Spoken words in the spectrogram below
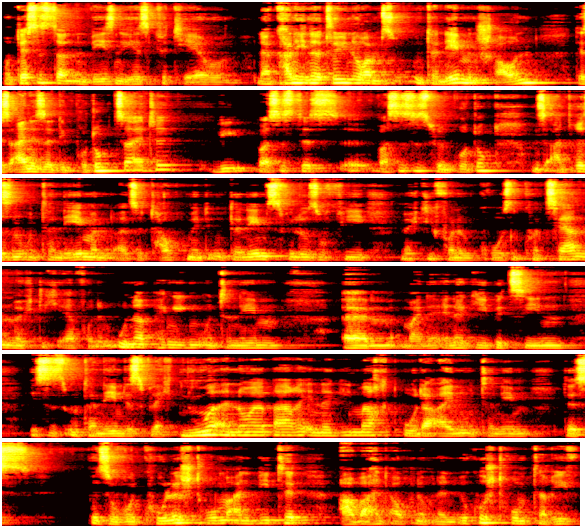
Und das ist dann ein wesentliches Kriterium. Und dann kann ich natürlich noch ans Unternehmen schauen. Das eine ist ja die Produktseite. Wie, was ist das, äh, was ist das für ein Produkt? Und das andere ist ein Unternehmen. Also taugt mir die Unternehmensphilosophie. Möchte ich von einem großen Konzern, möchte ich eher von einem unabhängigen Unternehmen ähm, meine Energie beziehen? Ist es Unternehmen, das vielleicht nur erneuerbare Energie macht oder ein Unternehmen, das sowohl Kohlestrom anbietet, aber halt auch noch einen Ökostromtarif.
